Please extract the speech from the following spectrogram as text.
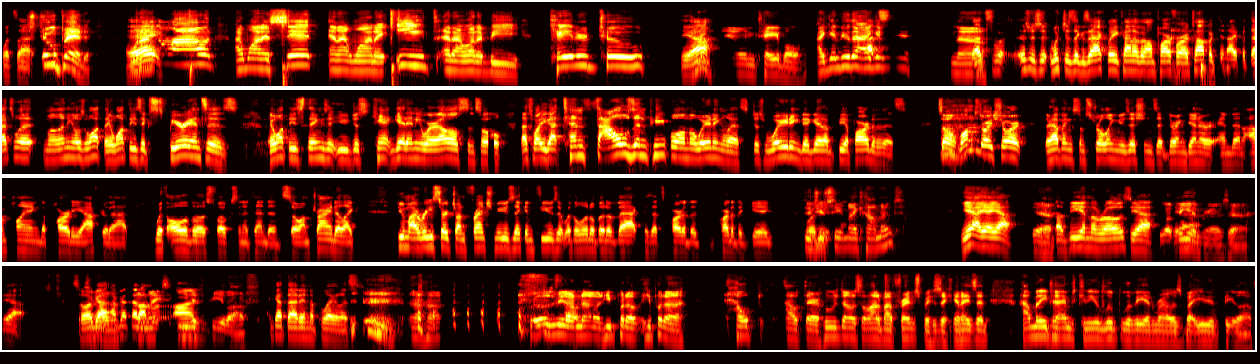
What's that? Stupid. When I Hey, go out, I want to sit and I want to eat and I want to be catered to. yeah, My own table. I can do that. I can. No. that's what this is, which is exactly kind of on par for our topic tonight. But that's what millennials want. They want these experiences. They want these things that you just can't get anywhere else, and so that's why you got ten thousand people on the waiting list, just waiting to get a, be a part of this. So, long Uh-huh. story short, they're having some strolling musicians at during dinner, and then I'm playing the party after that with all of those folks in attendance. So I'm trying to like do my research on French music and fuse it with a little bit of that because that's part of the part of the gig. Did you the- see my comment? Yeah, yeah, yeah. Yeah. Uh, V and the Rose, yeah, Love yeah. and Rose. Yeah. yeah. So I've got I've got that on, nice on Edith Piaf. I got that in the playlist. uh huh. For those of you who don't know it, he put a he put a help out there who knows a lot about French music, and I said, "How many times can you loop Vie en Rose by Edith Piaf?"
